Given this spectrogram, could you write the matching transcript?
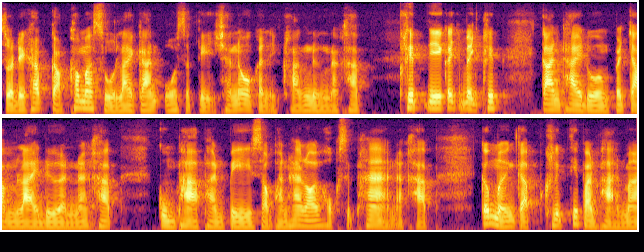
สวัสดีครับ กลับเข้ามาสู่รายการโอสติช n นลกันอีกครั้งหนึ่งนะครับ คลิปนี้ก็จะเป็นคลิปการทายดวงประจำรายเดือนนะครับ กุมภาพันธ์ปี 2565 นะครับ ก็เหมือนกับคลิปที่ผ่านๆมา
